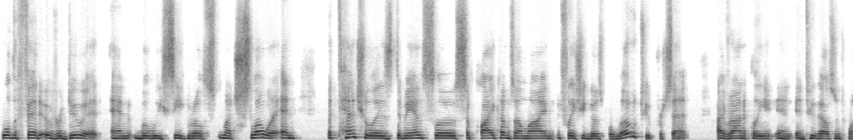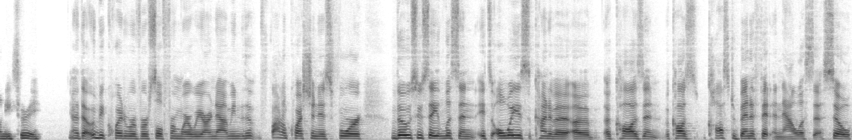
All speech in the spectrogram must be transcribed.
will the Fed overdo it and will we see growth much slower? And potential is demand slows, supply comes online, inflation goes below 2%, ironically, in, in 2023. Yeah, that would be quite a reversal from where we are now. I mean, the final question is for those who say, listen, it's always kind of a, a, a cause and a cause cost benefit analysis. So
